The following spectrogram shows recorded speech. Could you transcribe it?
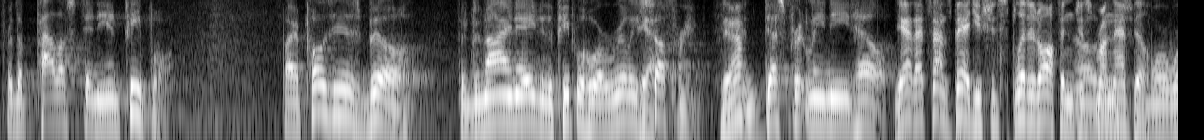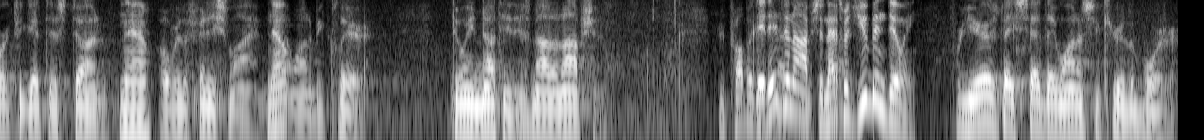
for the Palestinian people. By opposing this bill, they're denying aid to the people who are really Yes. suffering Yeah. and desperately need help. Yeah, that sounds bad. You should split it off and just run that bill. More work to get this done No. over the finish line. No. I want to be clear. Doing nothing is not an option. Republicans It is an option. That's what you've been doing. For years, they said they want to secure the border.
